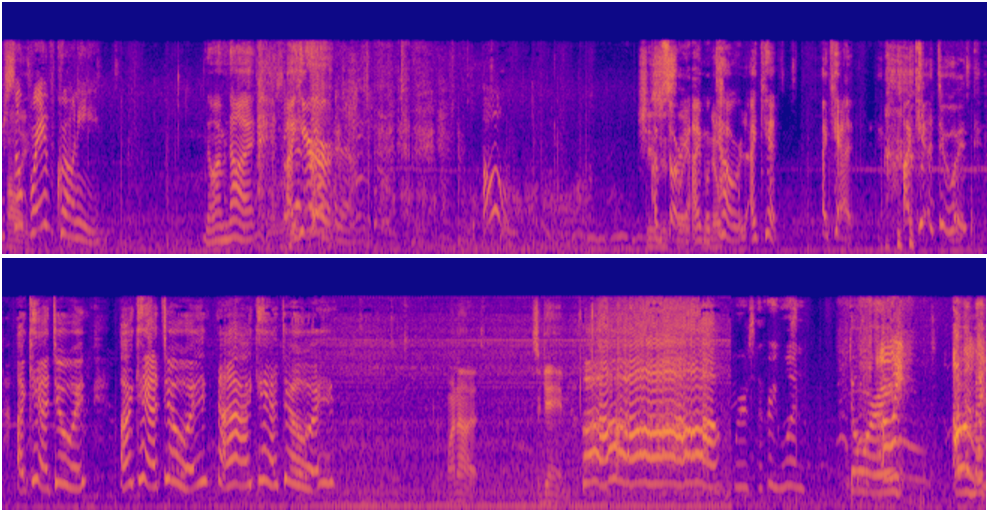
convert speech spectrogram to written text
You're Molly. so brave, Kronii. No, I'm not. I hear her. Oh! She's I'm just sorry, like, I'm a coward. I can't. I can't. I can't do it. I can't do it. I can't do it. I can't do it. Why not? It's a game. Ah! Where's everyone? Don't worry. Oh, wait! I'm a Oh, med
